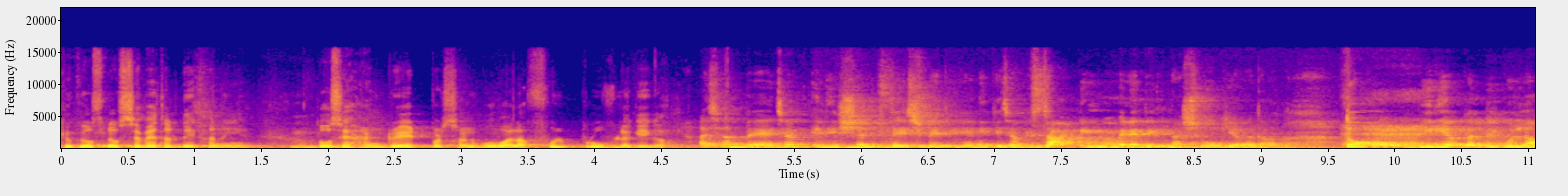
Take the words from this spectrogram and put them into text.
क्योंकि उसने उससे बेहतर देखा नहीं है। तो उसे हंड्रेड परसेंट वो वाला फुल प्रूफ लगेगा। अच्छा मैं जब इनिशियल स्टेज पे थी यानी कि जब स्टार्टिंग में मैंने देखना शुरू किया था तो मेरी अकल बिल्कुल ना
